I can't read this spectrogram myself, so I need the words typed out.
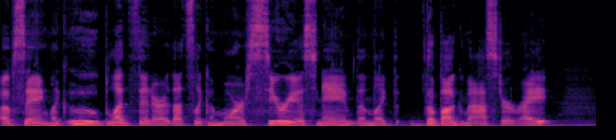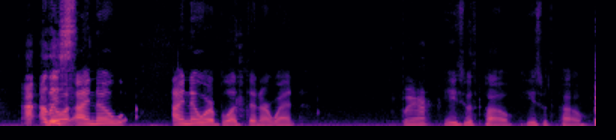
of saying like, "Ooh, blood thinner." That's like a more serious name than like the Bug Master, right? At You least what? I know I know where Blood Thinner went. where He's with Poe. He's with Poe.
